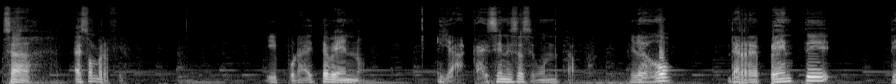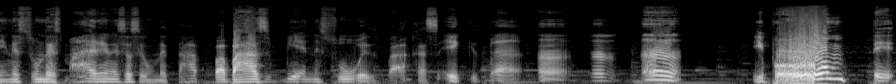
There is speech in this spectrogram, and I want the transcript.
o sea, a eso me refiero. Y por ahí te ven, ¿no? Y ya caes en esa segunda etapa. Y luego, de repente, tienes un desmadre en esa segunda etapa. Vas, vienes, subes, bajas, X, uh, uh, uh, y ¡pum! Te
